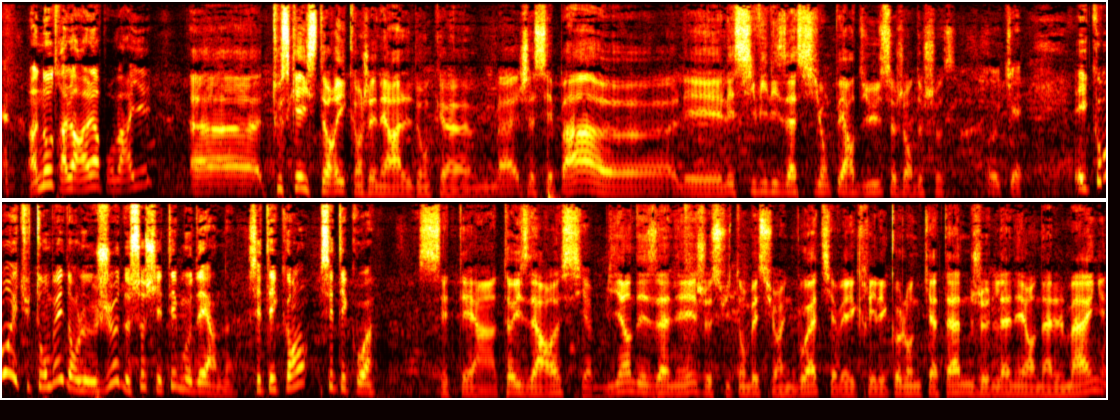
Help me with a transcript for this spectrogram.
Un autre alors alors pour varier? Euh, tout ce qui est historique en général, donc euh, bah, je sais pas, euh, les, les civilisations perdues, ce genre de choses. Ok. Et comment es-tu tombé dans le jeu de société moderne? C'était quand? C'était quoi? C'était un Toys R Us il y a bien des années. Je suis tombé sur une boîte, il y avait écrit Les colons de Catane, jeu de l'année en Allemagne.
